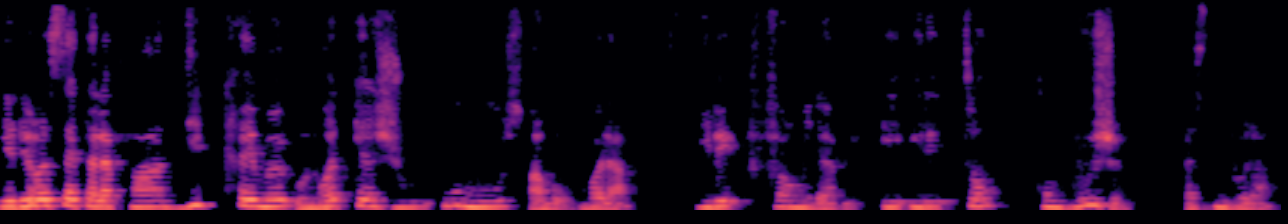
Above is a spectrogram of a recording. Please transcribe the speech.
Il y a des recettes à la fin, dip crémeux aux noix de cajou ou mousse. Enfin bon, voilà. Il est formidable. Et il est temps qu'on bouge à ce niveau-là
